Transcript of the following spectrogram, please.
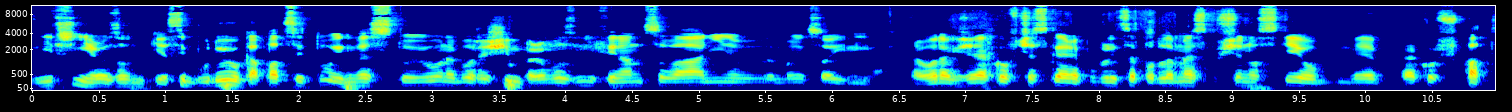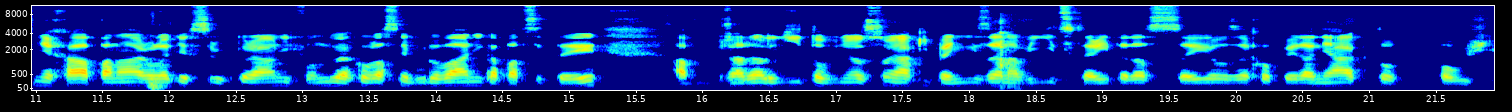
vnitřní rozhodnutí. Jestli buduju kapacitu, investuju, nebo řeším provozní financování, nebo, nebo něco jiného. Jo, takže jako v České republice podle mé zkušenosti je jako špatně chápaná role těch strukturálních fondů jako vlastně budování kapacity a řada lidí to mělo jsou nějaký peníze navíc, který teda se jí lze chopit a nějak to použít.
